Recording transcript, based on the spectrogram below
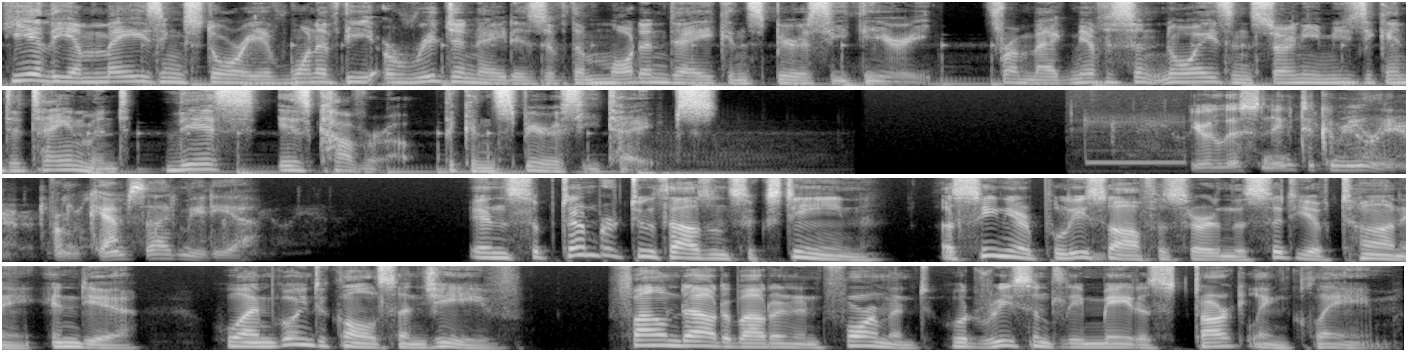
Hear the amazing story of one of the originators of the modern day conspiracy theory. From Magnificent Noise and Sony Music Entertainment, this is Cover Up The Conspiracy Tapes. You're listening to Chameleon from Campside Media. In September 2016, a senior police officer in the city of Thane, India, who I'm going to call Sanjeev, found out about an informant who had recently made a startling claim.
